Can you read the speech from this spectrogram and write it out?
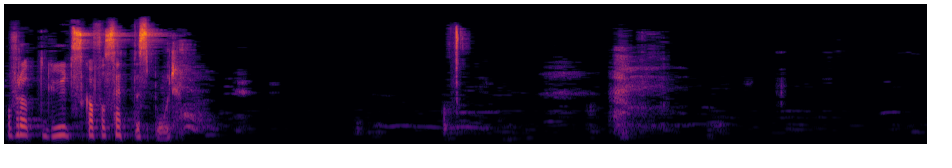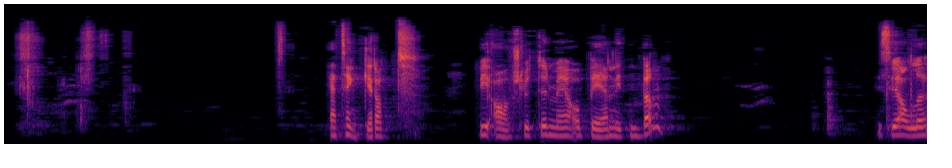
og for at Gud skal få sette spor. Jeg tenker at vi avslutter med å be en liten bønn. Hvis vi alle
